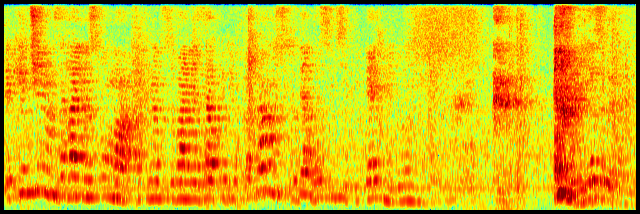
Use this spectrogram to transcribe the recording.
Таким чином, загальна сума фінансування заходів програми складе 85 мільйонів гривень. Є запитання?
